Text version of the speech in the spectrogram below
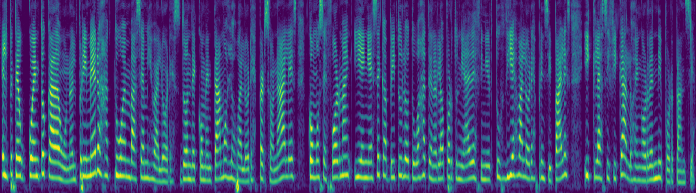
el, te cuento cada uno. El primero es actúo en base a mis valores, donde comentamos los valores personales, cómo se forman y en ese capítulo tú vas a tener la oportunidad de definir tus 10 valores principales y clasificarlos en orden de importancia.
